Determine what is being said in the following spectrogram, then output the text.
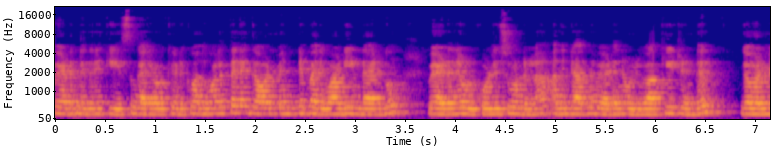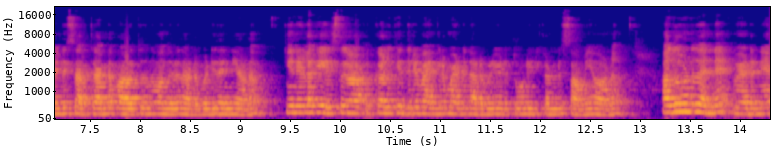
വേടനെതിരെ കേസും കാര്യങ്ങളൊക്കെ എടുക്കും. അതുപോലെ തന്നെ ഗവൺമെന്റിന്റെ പരിപാടി ഉണ്ടായിരുന്നു വേടനെ ഉൾക്കൊള്ളിച്ചുകൊണ്ടുള്ള. അതിന്റെ അകത്ത് വേടനെ ഒഴിവാക്കിയിട്ടുണ്ട്. ഗവൺമെന്റ് സർക്കാരിന്റെ ഭാഗത്തു നിന്ന് വന്നൊരു നടപടി തന്നെയാണ്. ഇങ്ങനെയുള്ള കേസുകൾക്കെതിരെ ഭയങ്കരമായിട്ട് നടപടി എടുത്തുകൊണ്ടിരിക്കേണ്ട ഒരു സമയമാണ്. അതുകൊണ്ട് തന്നെ വേടനെ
